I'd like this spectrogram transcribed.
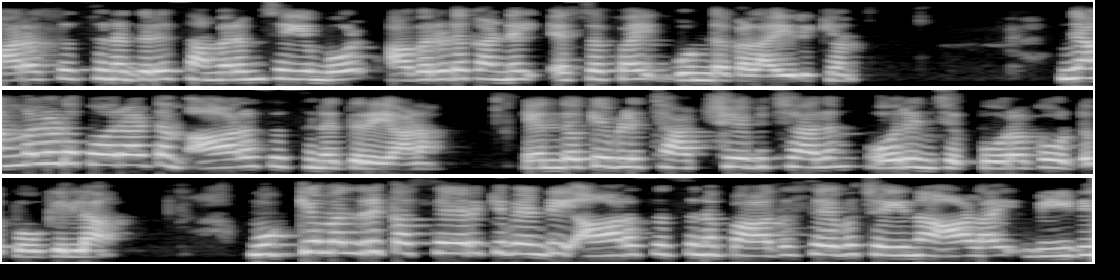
ആർ എസ് എസിനെതിരെ സമരം ചെയ്യുമ്പോൾ അവരുടെ കണ്ണിൽ എസ് എഫ് ഐ ഗുണ്ടകളായിരിക്കും. ഞങ്ങളുടെ പോരാട്ടം ആർ എസ് എസിനെതിരെയാണ്. എന്തൊക്കെ വിളിച്ച് ആക്ഷേപിച്ചാലും ഒരിഞ്ച് പുറകോട്ട് പോകില്ല. മുഖ്യമന്ത്രി കസേരയ്ക്ക് വേണ്ടി ആർ എസ് എസിന് പാദസേവ ചെയ്യുന്ന ആളായി വി ഡി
